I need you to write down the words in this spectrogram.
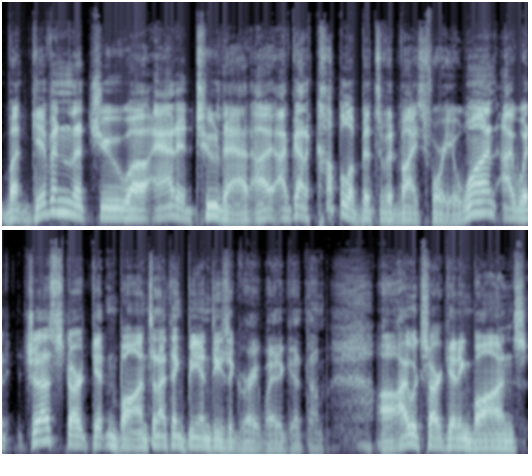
But given that you uh, added to that, I, have got a couple of bits of advice for you. One, I would just start getting bonds, and I think BND is a great way to get them. Uh, I would start getting bonds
